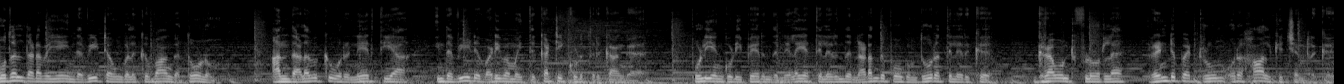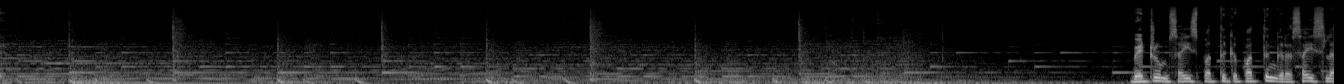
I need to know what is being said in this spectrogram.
முதல் தடவையே இந்த வீட்டை உங்களுக்கு வாங்க தோணும். அந்த அளவுக்கு ஒரு நேர்த்தியாக இந்த வீடு வடிவமைத்து கட்டி கொடுத்துருக்காங்க. புளியங்குடி பேருந்து நிலையத்திலிருந்து நடந்து போகும் தூரத்தில் இருக்கு கிரவுண்ட் ஃப்ளோர்ல ரெண்டு பெட்ரூம் ஒரு ஹால் கிச்சன் இருக்கு. பெட்ரூம் சைஸ் பத்துக்கு பத்துங்கிற சைஸ்ல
